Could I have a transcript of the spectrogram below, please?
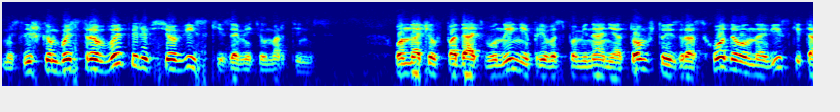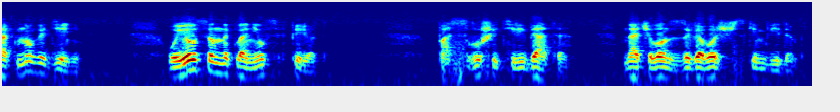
«Мы слишком быстро выпили все виски», — заметил Мартинес. Он начал впадать в уныние при воспоминании о том, что израсходовал на виски так много денег. Уилсон наклонился вперед. «Послушайте, ребята», — начал он с заговорческим видом, —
